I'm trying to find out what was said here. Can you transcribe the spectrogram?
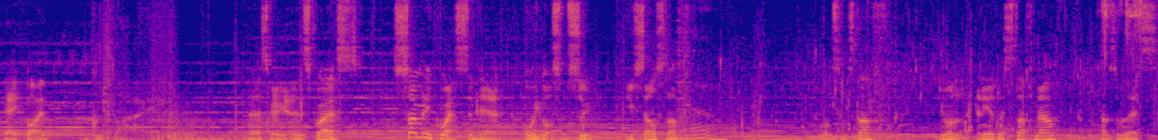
Okay, fine. Goodbye. Let's go get this quest. So many quests in here. Oh, you got some soup. You sell stuff? Hello. Want some stuff? You want any other stuff now? Have some of this.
